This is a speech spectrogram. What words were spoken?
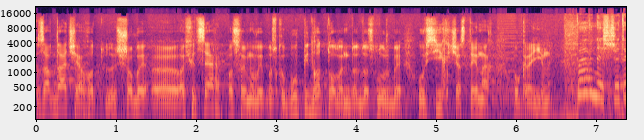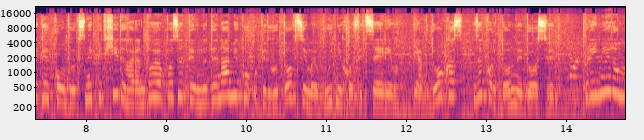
завдача, щоб е, офіцер по своєму випуску був підготовлений до служби у всіх частинах України. Певне, що такий комплексний підхід гарантує позитивну динаміку у підготовці майбутніх офіцерів, як доказ закордонний досвід. Приміром,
